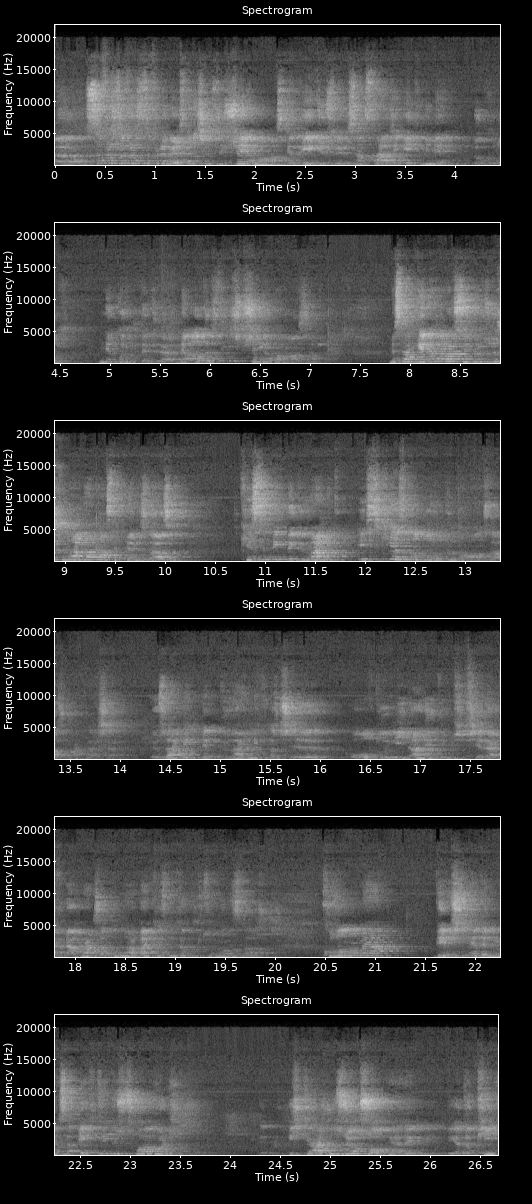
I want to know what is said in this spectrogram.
Ee, 0 0 0 verirsen hiç kimse hiçbir şey yapamaz. Ya da 700 verirsen sadece admin'e dokunur. Ne gruptakiler ne others hiçbir şey yapamazlar. Mesela genel olarak security'de şunlardan bahsetmemiz lazım. Kesinlikle güvenlik eski yazılım bulundurmamanız lazım arkadaşlar. Özellikle güvenlik açığı olduğu ilan edilmiş bir şeyler falan varsa bunlardan kesinlikle kurtulmanız lazım. Kullanılmayan demiştim ya demin mesela FTP server ihtiyacınız yoksa o ya da, ping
